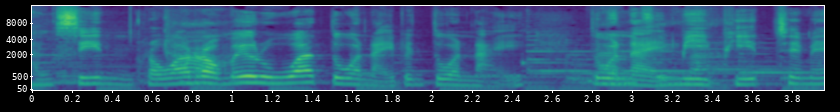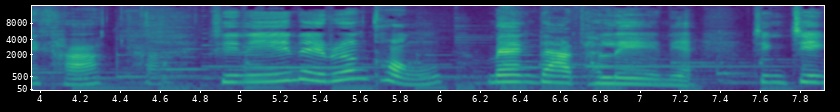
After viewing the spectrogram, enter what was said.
ทั้งสิ้น เพราะว่าค่ะเราไม่รู้ว่าตัวไหนเป็นตัวไหน ตัวไหนนั่นสิคะมีพิษใช่ไหมคะค่ะทีนี้ในเรื่องของแมงดาทะเลเนี่ยจริง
